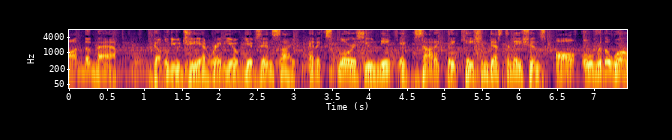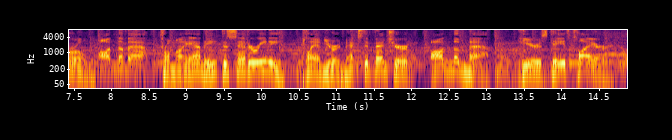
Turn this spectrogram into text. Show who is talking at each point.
Speaker 1: On the Map. WGN Radio gives insight and explores unique exotic vacation destinations all over the world. On the Map. From Miami to Santorini. Plan your next adventure on the map. Here's Dave Plier.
